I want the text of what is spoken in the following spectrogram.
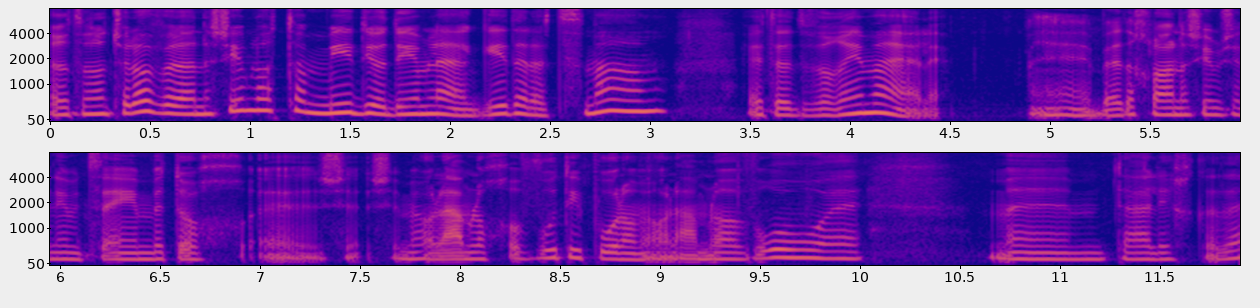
והרצונות שלו, ולאנשים לא תמיד יודעים להגיד על עצמם את הדברים האלה. אה, בטח לא אנשים שנמצאים בתוך, אה, ש, שמעולם לא חוו טיפול או מעולם לא עברו אה, תהליך כזה.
